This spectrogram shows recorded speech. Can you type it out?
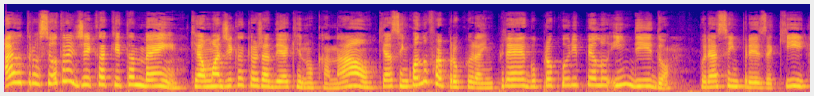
Ah, eu trouxe outra dica aqui também, que é uma dica que eu já dei aqui no canal, que é assim, quando for procurar emprego, procure pelo Indido por essa empresa aqui,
